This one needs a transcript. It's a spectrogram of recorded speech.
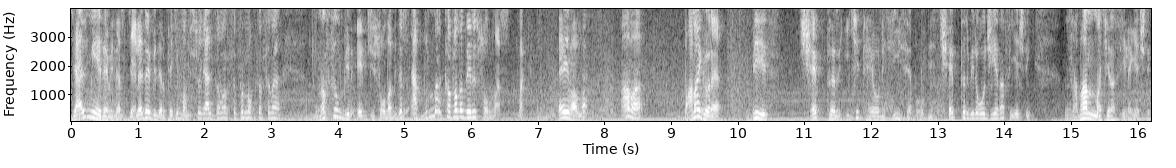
gelmeyebilir, gelebilir. Peki Mephisto geldiği zaman sıfır noktasına nasıl bir etkisi olabilir? Ya bunlar kafada derin sorular. Bak eyvallah. Ama bana göre biz Chapter 2 teorisi ise bu. Biz Chapter 1 OG'ye nasıl geçtik? Zaman makinesiyle geçtik.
